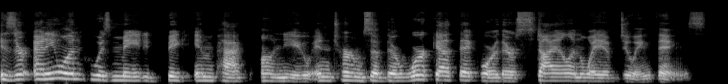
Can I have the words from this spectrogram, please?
Is there anyone who has made a big impact on you in terms of their work ethic or their style and way of doing things?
